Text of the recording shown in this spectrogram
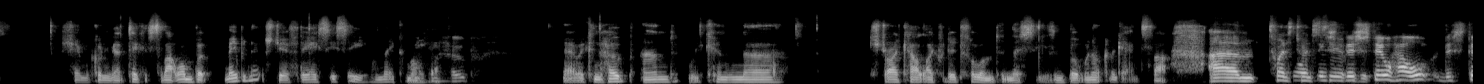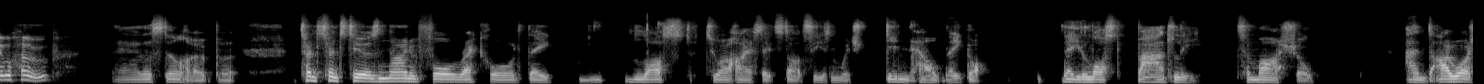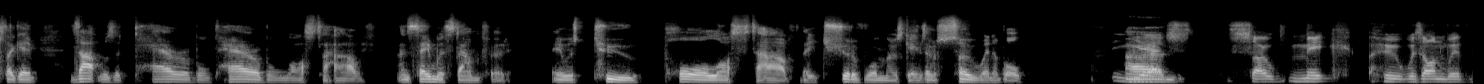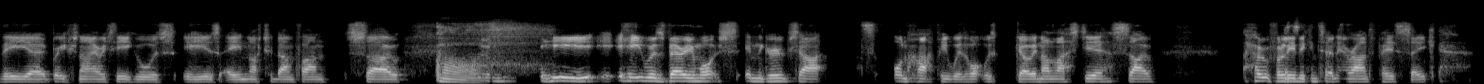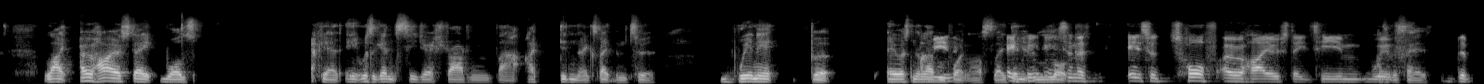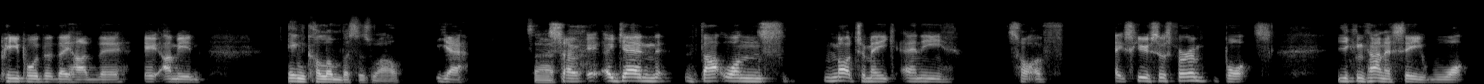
Shame we couldn't get tickets to that one, but maybe next year for the ACC when they come we over. hope. Yeah, we can hope, and we can uh, strike out like we did for London this season, but we're not going to get into that. Um, 2022. There's, there's still hope. There's still hope. Yeah, there's still hope, but 2022 is nine and four record. They lost to Ohio State start season, which didn't help. They got they lost badly to Marshall, and I watched that game. That was a terrible, terrible loss to have. And same with Stanford. It was two poor losses to have. They should have won those games. They were so winnable. Yes. Um, so Mick, who was on with the uh, British and Irish Eagles, he is a Notre Dame fan. So Oh, he he was very much in the group chat unhappy with what was going on last year. So hopefully It's- they can turn it around for his sake. like Ohio State was again, it was against CJ Stroud and that I didn't expect them to win it, but it was an I 11 mean, point loss. They It's, didn't a- look. it's, an, it's a tough Ohio State team I was gonna with say, the people that they had there. It, I mean, in Columbus as well. yeah. So So i again, that one's not to make any sort of excuses for him, but you can kind of see what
